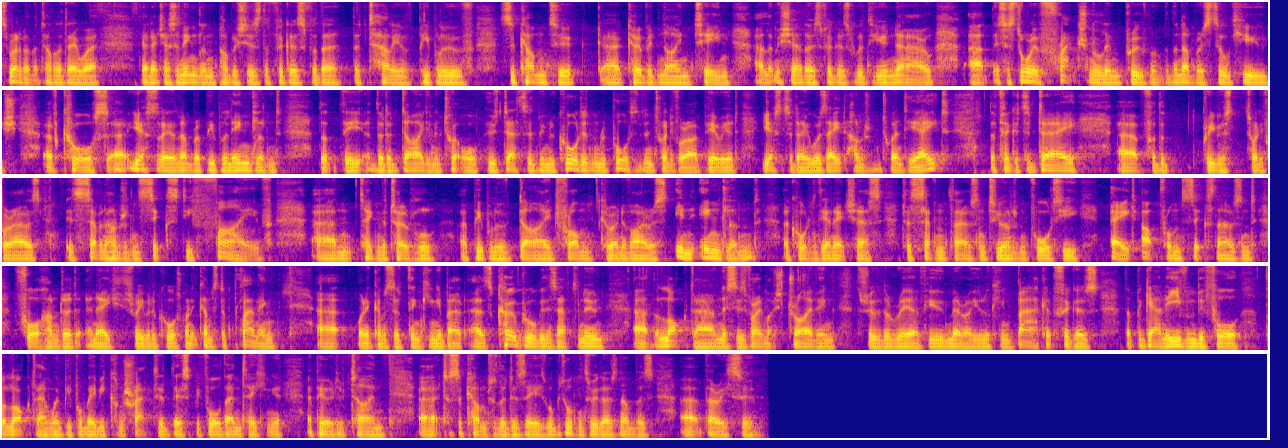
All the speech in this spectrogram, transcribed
it's right about the time of the day where the NHS in England publishes the figures for the, the tally of people who've succumbed to uh, COVID 19. Uh, let me share those figures with you now. Uh, it's a story of fractional improvement, but the number is still huge, of course. Uh, yesterday, the number of people in England that, the, that had died in a or whose deaths had been recorded and reported in a 24 hour period yesterday was 828. The figure today uh, for the previous 24 hours is 765, um, taking the total people who have died from coronavirus in England, according to the NHS, to 7,248, up from 6,483. But of course, when it comes to planning, uh, when it comes to thinking about, as Cobra will be this afternoon, uh, the lockdown, this is very much driving through the rear view mirror. You're looking back at figures that began even before the lockdown, when people maybe contracted this before then taking a, a period of time uh, to succumb to the disease. We'll be talking through those numbers uh, very soon.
